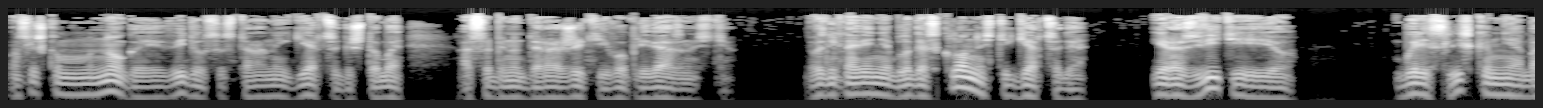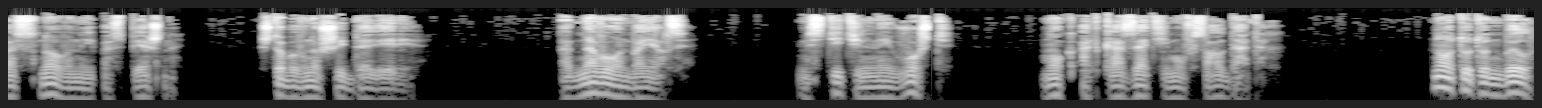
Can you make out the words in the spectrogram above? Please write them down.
Он слишком многое видел со стороны герцога, чтобы особенно дорожить его привязанностью. Возникновение благосклонности герцога и развитие ее были слишком необоснованы и поспешны, чтобы внушить доверие. Одного он боялся. Мстительный вождь мог отказать ему в солдатах. Но тут он был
